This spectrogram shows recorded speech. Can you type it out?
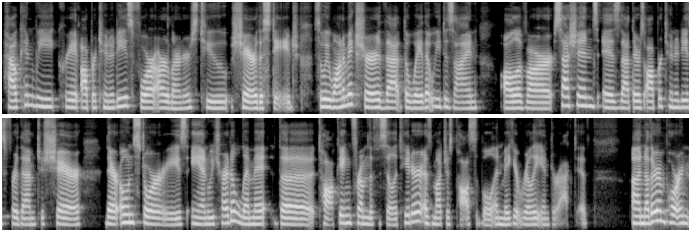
how can we create opportunities for our learners to share the stage? So, we want to make sure that the way that we design all of our sessions is that there's opportunities for them to share their own stories and we try to limit the talking from the facilitator as much as possible and make it really interactive. Another important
